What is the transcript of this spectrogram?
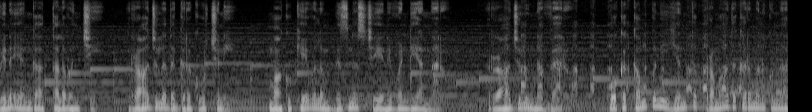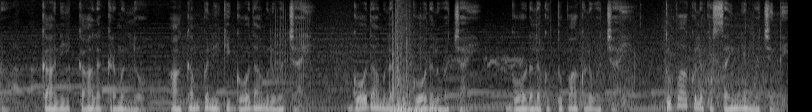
వినయంగా తలవంచి రాజుల దగ్గర కూర్చుని మాకు కేవలం బిజినెస్ చేయనివ్వండి అన్నారు. రాజులు నవ్వారు. ఒక కంపెనీ ఎంత ప్రమాదకరమనుకున్నారు. కానీ కాలక్రమంలో ఆ కంపెనీకి గోదాములు వచ్చాయి. గోదాములకు గోడలు వచ్చాయి. గోడలకు తుపాకులు వచ్చాయి. తుపాకులకు సైన్యం వచ్చింది.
